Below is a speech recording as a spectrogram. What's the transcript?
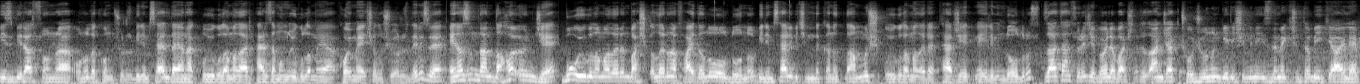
biz biraz sonra onu da konuşuruz. Bilimsel dayanaklı uygulamalar her zaman uygulamaya koymaya çalışıyoruz deriz ve en azından daha önce bu uygulamaların başkalarına faydalı olduğunu bilimsel biçimde kanıtlanmış uygulamaları tercih etme eğiliminde oluruz. Zaten sürece böyle başlarız. Ancak çocuğunun gelişimini izlemek için tabii ki aile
